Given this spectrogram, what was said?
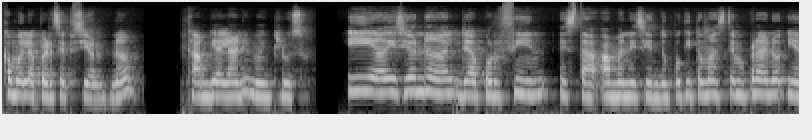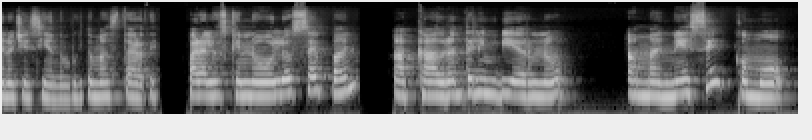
como la percepción, ¿no? Cambia el ánimo incluso. Y adicional, ya por fin está amaneciendo un poquito más temprano y anocheciendo un poquito más tarde. Para los que no lo sepan, acá durante el invierno amanece como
